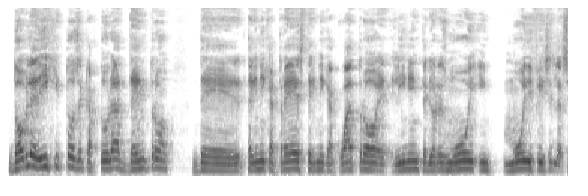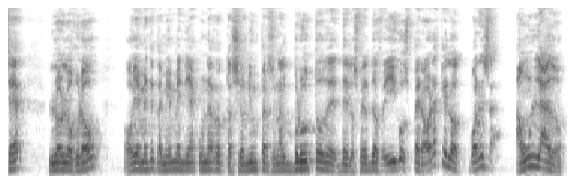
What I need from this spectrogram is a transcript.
doble dígitos de captura dentro de técnica 3, técnica 4, línea interior es muy, muy difícil de hacer. Lo logró. Obviamente también venía con una rotación y un personal bruto de, los Philadelphia Eagles, pero ahora que lo pones a un lado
